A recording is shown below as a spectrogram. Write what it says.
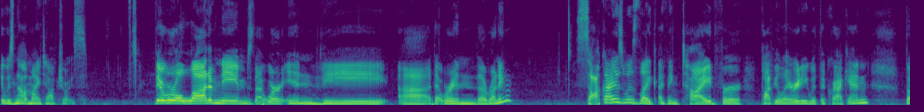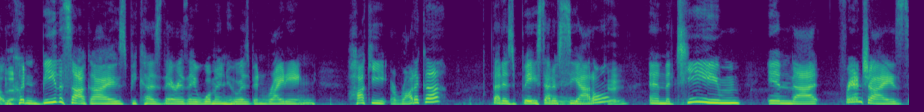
it was not my top choice. There were a lot of names that were in the uh, that were in the running. Sockeyes was like I think tied for popularity with the Kraken, but we Yeah. couldn't be the Sockeyes because there is a woman who has been writing hockey erotica that is based out of Seattle, Okay. and the team in that franchise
